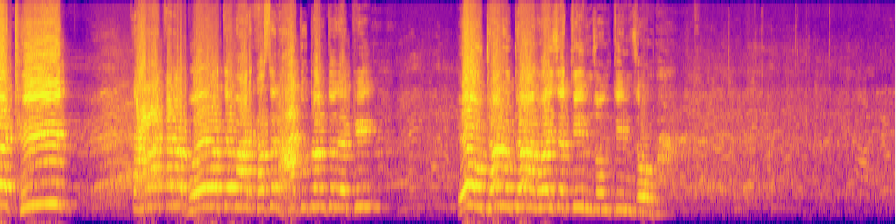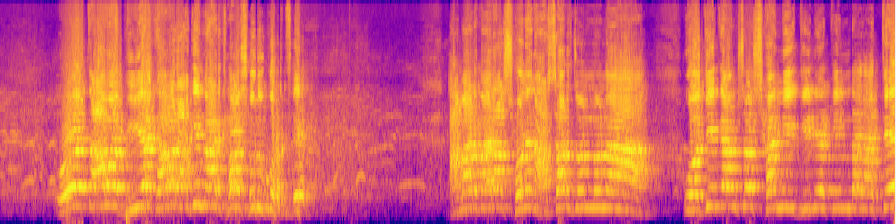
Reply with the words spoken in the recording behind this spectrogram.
এ ঠিক কারা কারা বয়ে মার খাচ্ছেন হাত উঠান তো দেখি। এ উঠান উঠান, ওই যে তিনজন তিনজন। ও, তা আবার বিয়ে খাওয়ার আগে মার খাওয়া শুরু করছে আমার মারা শোনেন, আসার জন্য না। অধিকাংশ স্বামী দিনে কিংবা রাতে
